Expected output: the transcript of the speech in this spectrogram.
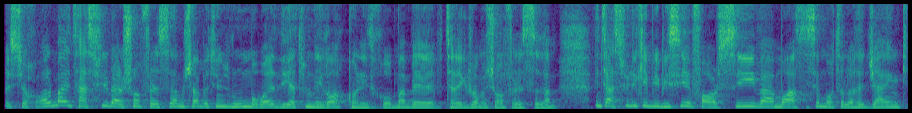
بسیار خب من این تصویر برای شما فرستادم. شاید بتونید رو موبایل دیگهتون نگاه کنید. خب من به تلگرام شما فرستادم. این تصویری که بی بی سی فارسی و مؤسسه مطالعات جنگ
